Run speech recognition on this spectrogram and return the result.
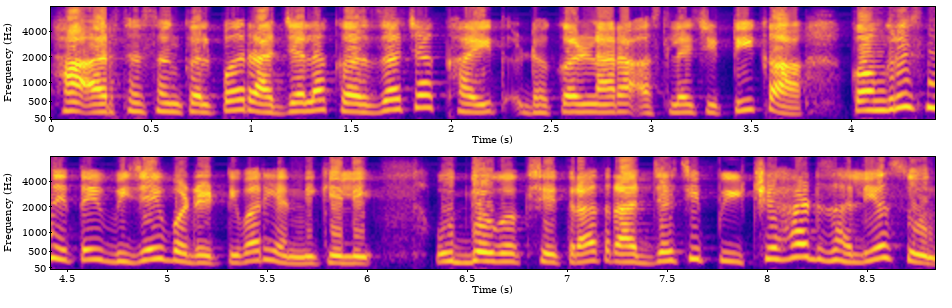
हा अर्थसंकल्प राज्याला कर्जाच्या खाईत ढकलणारा असल्याची टीका काँग्रेस नेते विजय वडेट्टीवार यांनी केली. उद्योग क्षेत्रात राज्याची पिछेहाट झाली असून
